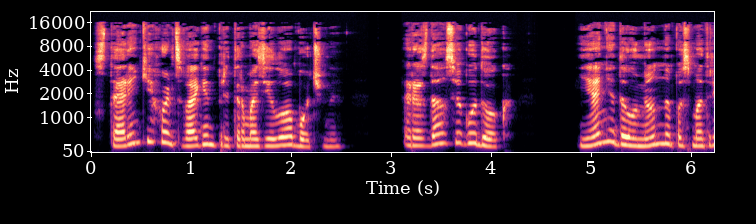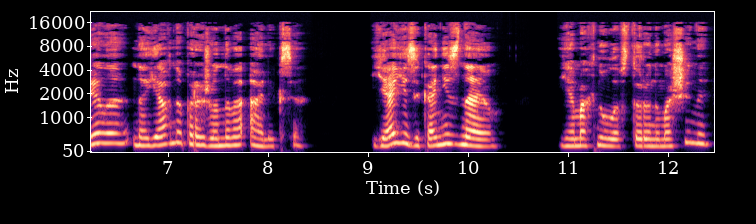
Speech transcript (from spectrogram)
старенький Volkswagen притормозил у обочины. Раздался гудок. Я недоуменно посмотрела на явно пораженного Алекса. Я языка не знаю. Я махнула в сторону машины,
